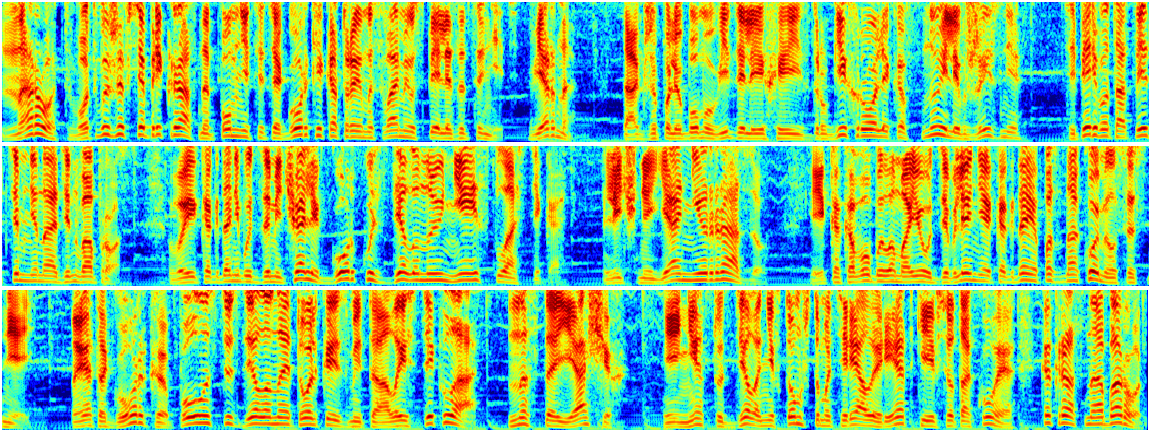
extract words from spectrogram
Народ, вот вы же все прекрасно помните те горки, которые мы с вами успели заценить, верно? Также по-любому видели их и из других роликов, ну или в жизни. Теперь вот ответьте мне на один вопрос. Вы когда-нибудь замечали горку, сделанную не из пластика? Лично я ни разу. И каково было мое удивление, когда я познакомился с ней. Эта горка полностью сделанная только из металла и стекла. Настоящих. И нет, тут дело не в том, что материалы редкие и все такое, как раз наоборот.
